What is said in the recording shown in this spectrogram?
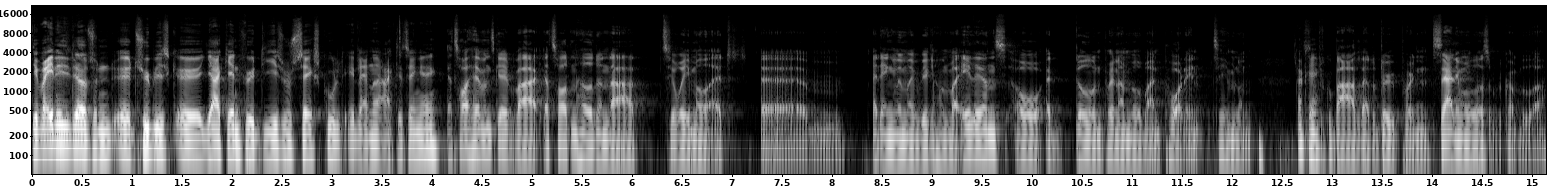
Det var en af de der sådan, øh, typisk, øh, jeg er genfødt Jesus sexkult, et eller andet agtigt ting, ikke? Jeg tror, Heaven's Gate var... Jeg tror, den havde den der teori med, at, øh, at englænder i virkeligheden var aliens, og at døden på en eller anden måde var en port ind til himlen. Okay. Så du kunne bare lade dig dø på en særlig måde, og så ville du komme videre.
